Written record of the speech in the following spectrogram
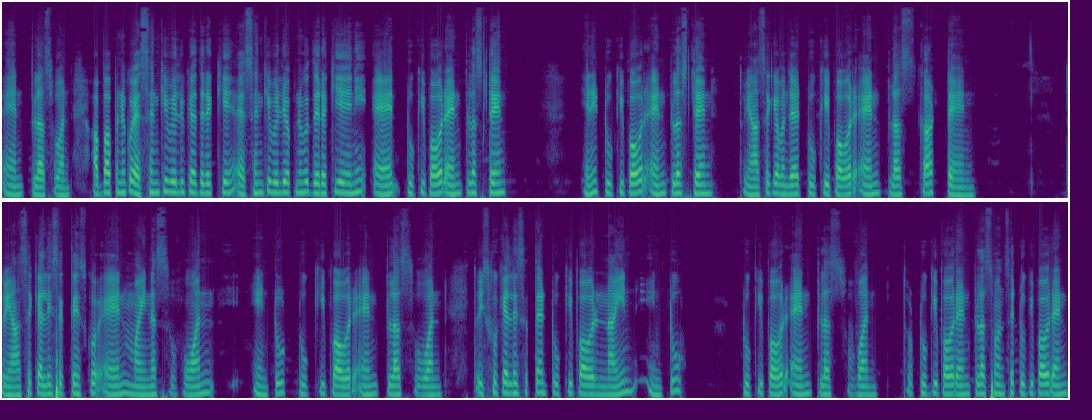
एन प्लस वन अब अपने को एस एन की वैल्यू क्या दे रखी है? एस एन की वैल्यू अपने को दे रखी है यानी एन टू की पावर एन प्लस टेन यानी टू की पावर एन प्लस टेन तो यहाँ से क्या बन जाएगा टू की पावर एन प्लस का टेन तो यहाँ से क्या लिख सकते हैं इसको? N minus one into two की पावर एन प्लस वन तो इसको क्या लिख सकते हैं टू की पावर नाइन इंटू टू की पावर एन प्लस वन तो टू की पावर एन प्लस वन से टू की पावर एन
